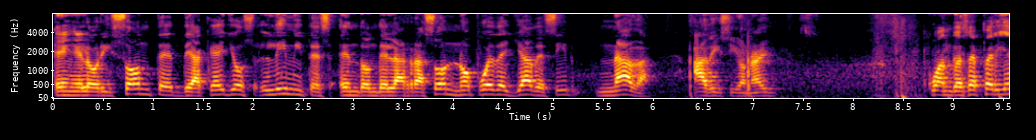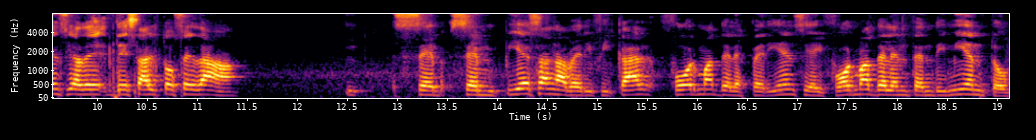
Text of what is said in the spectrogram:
en el horizonte de aquellos límites en donde la razón no puede ya decir nada adicional. Cuando esa experiencia de, salto se da, se, se, empiezan a verificar formas de la experiencia y formas del entendimiento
